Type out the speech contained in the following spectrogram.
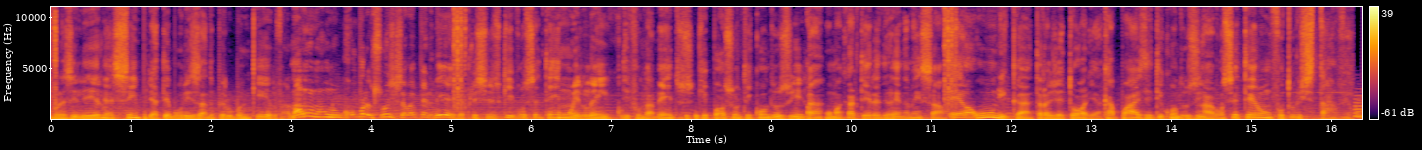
O brasileiro é sempre atemorizado pelo banqueiro. Fala, não, não, não compra ações que você vai perder. É preciso que você tenha um elenco de fundamentos que possam te conduzir a uma carteira de renda mensal. É a única trajetória capaz de te conduzir a você ter um futuro estável.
